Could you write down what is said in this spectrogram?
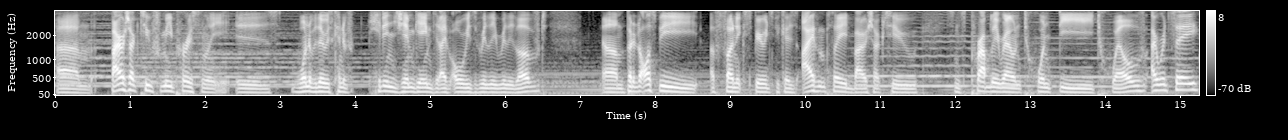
Um, Bioshock 2, for me personally, is one of those kind of hidden gem games that I've always really, really loved. Um, but it'd also be a fun experience because I haven't played Bioshock 2 since probably around 2012, I would say.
